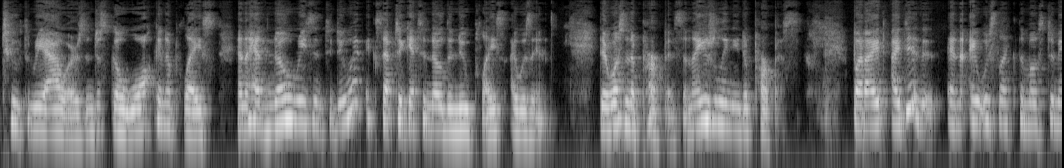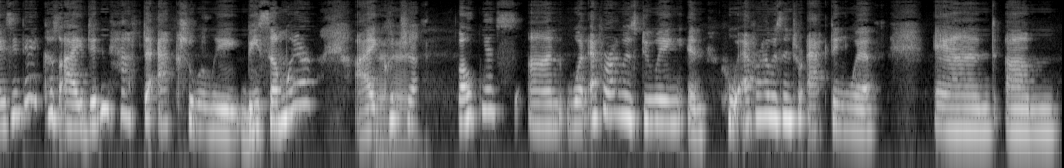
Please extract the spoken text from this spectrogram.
two three hours and just go walk in a place. And I had no reason to do it except to get to know the new place I was in. There wasn't a purpose, and I usually need a purpose, but I I did it, and it was like the most amazing day because I didn't have to actually be somewhere. I mm-hmm. could just focus on whatever I was doing and whoever I was interacting with. And, um,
